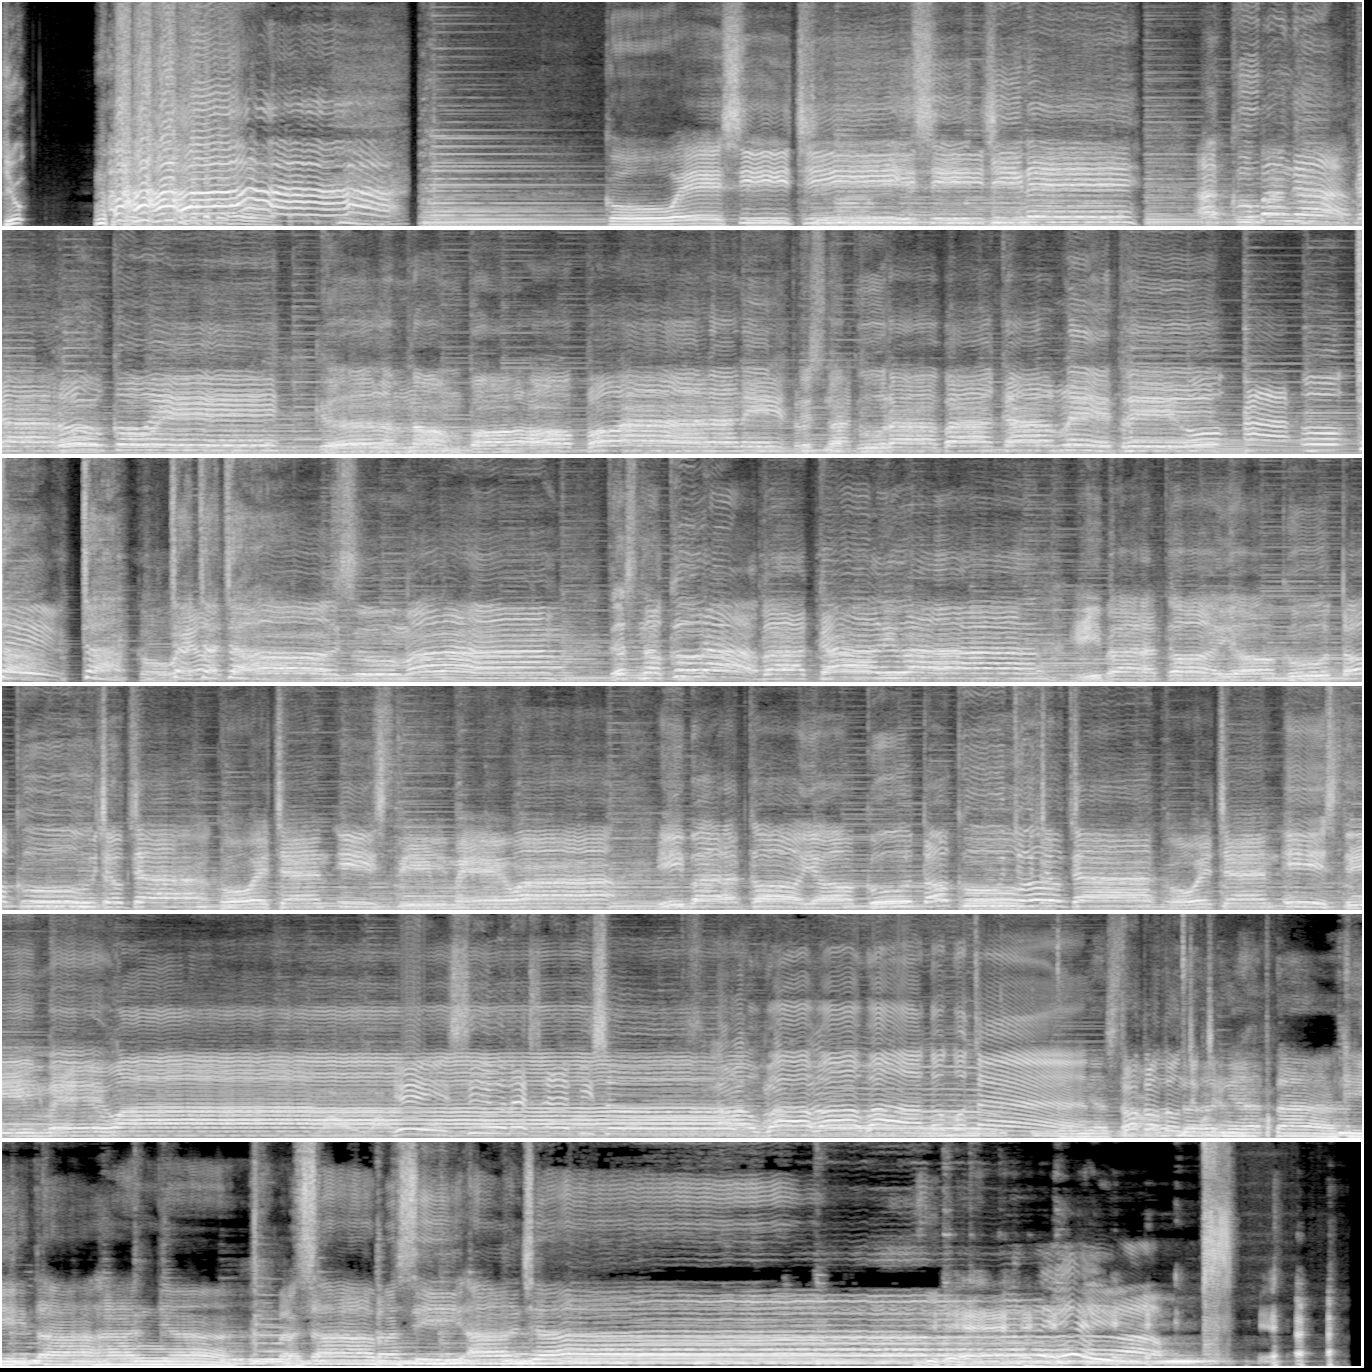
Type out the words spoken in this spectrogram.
Yuk. Kowe siji sijine. Aku bangga karo kowe. Gelem nompo opo anane Terus naku ra bakal mletre Oh a oh e. Kowe aja sumalang Terus naku ra bakal ilang Ibarat koyo kutoku Jogja. Kowe cen istimewa. Ibarat koyo kutoku Jogja. Kowe cen istimewa. Yay, see you next episode. Wah wah wah tolong, tolong, Jogja. Ternyata kita hanya basa-basi aja. Yeah.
